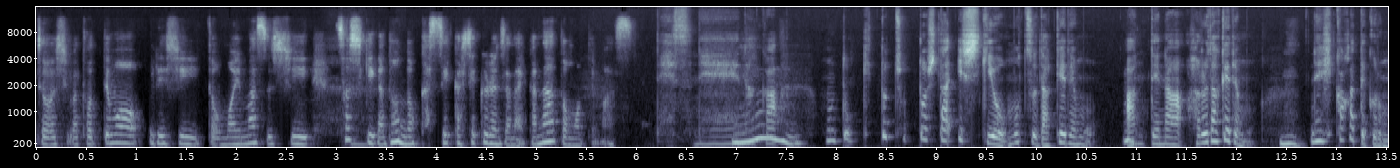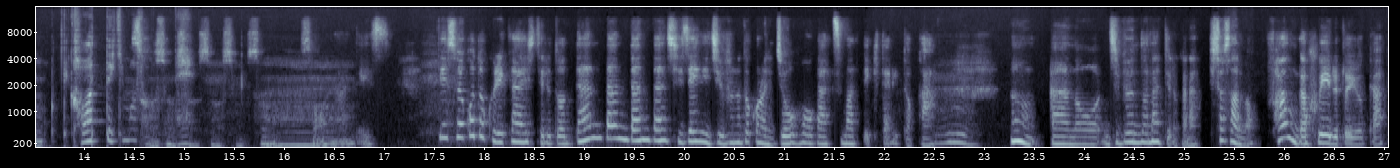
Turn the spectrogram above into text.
上司はとっても嬉しいと思いますし、組織がどんどん活性化してくるんじゃないかなと思ってます。ですね。なんか、うん本当きっとちょっとした意識を持つだけでも、うんアンテナ張るだけでも、うんね、引っかかってくるものって変わってきますもんね。そうそうそうそうそうなんです。で、そういうことを繰り返してると、だんだんだんだん自然に自分のところに情報が集まってきたりとかう、ん。うん、あの、自分の、なんていうのかな、秘書さんのファンが増えるというか、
